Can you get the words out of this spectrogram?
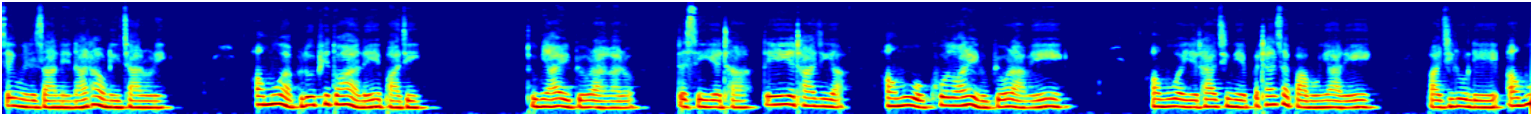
စိတ်ဝင်စားနေနားထောင်နေကြတော့တယ်။အောင်ဘူးကဘလို့ဖြစ်သွားတာလဲဘာကြီး။သူများတွေပြောတာကတော့ တစီရထားတေးရထားကြီးကအောင်မှုကိုခိုးသွားတယ်လို့ပြောတာပဲ။အောင်မှုကရထားကြီးနဲ့ပထန်းဆက်ပါပုံရတယ်။ဘာကြီးတို့လည်းအောင်မှု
